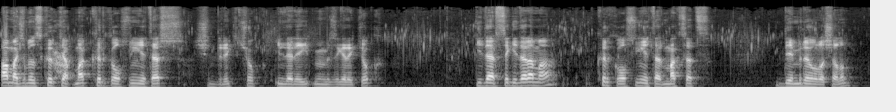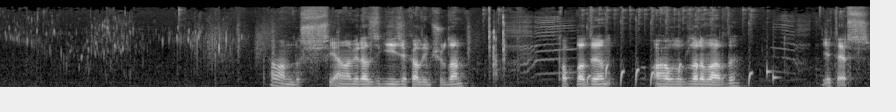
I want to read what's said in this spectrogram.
Amacımız 40 yapmak. 40 olsun yeter. Şimdilik çok ileriye gitmemize gerek yok. Giderse gider ama 40 olsun yeter. Maksat demire ulaşalım. Tamamdır. Yanıma birazcık yiyecek alayım şuradan. Topladığım ahudutları vardı. Yeter.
